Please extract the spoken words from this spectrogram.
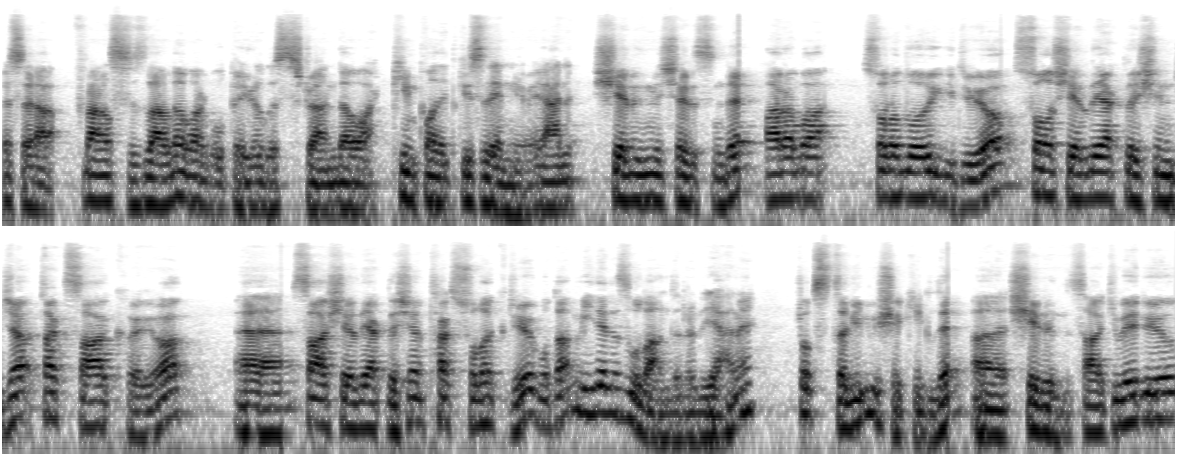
mesela Fransızlarda var bu Peugeot Citroen'de var. Pimpon etkisi deniyor. Yani şeridin içerisinde araba sola doğru gidiyor. Sol şeride yaklaşınca tak sağa kırıyor. Ee, sağ şeride yaklaşınca tak sola kırıyor. Bu da midenizi bulandırır yani. Çok stabil bir şekilde e, şeridi takip ediyor.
